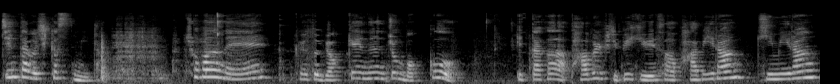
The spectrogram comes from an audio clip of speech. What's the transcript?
찜닭을 시켰습니다. 초반에 그래도 몇 개는 좀 먹고 이따가 밥을 비비기 위해서 밥이랑 김이랑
